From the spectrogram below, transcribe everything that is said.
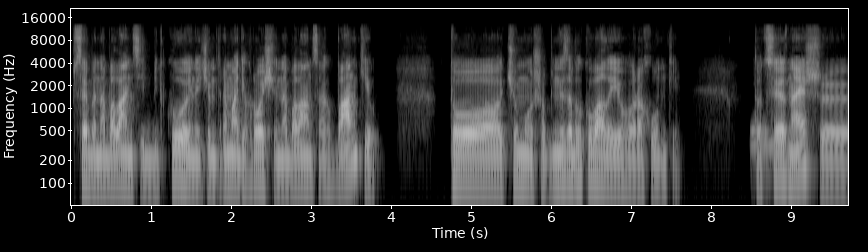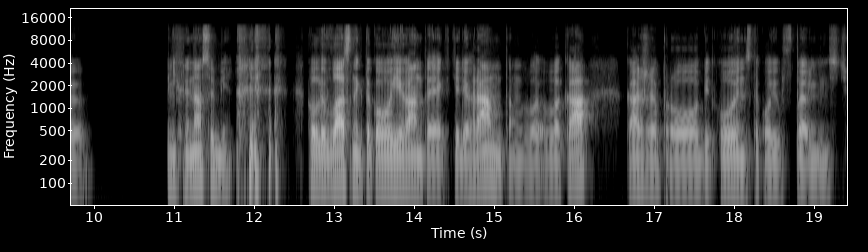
в себе на балансі біткоїни, чим тримати гроші на балансах банків, то чому? Щоб не заблокували його рахунки то це, знаєш, е, ніхрена собі. Коли власник такого гіганта, як Telegram, там ВК, каже про біткоін з такою впевненістю.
